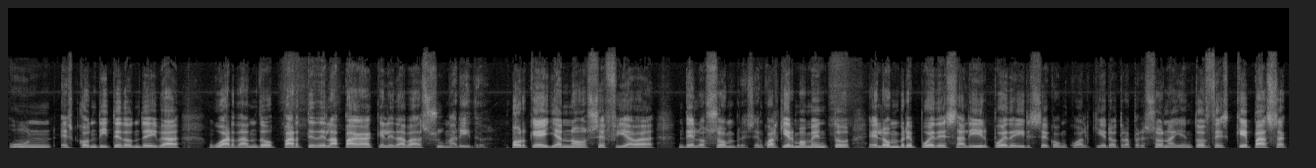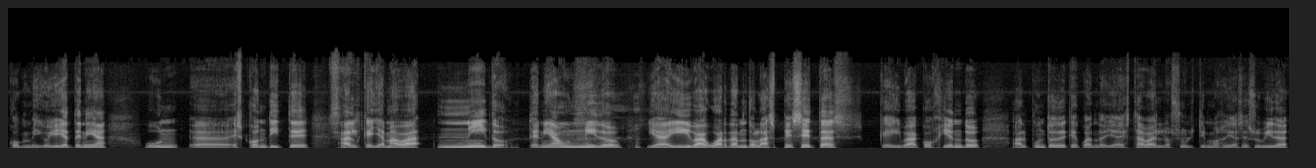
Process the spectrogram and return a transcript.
un escondite donde iba guardando parte de la paga que le daba a su marido. Porque ella no se fiaba de los hombres. En cualquier momento el hombre puede salir, puede irse con cualquier otra persona y entonces, ¿qué pasa conmigo? Y ella tenía un eh, escondite Sí. al que llamaba nido. Tenía un nido y ahí iba guardando las pesetas que iba cogiendo al punto de que cuando ya estaba en los últimos días de su vida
